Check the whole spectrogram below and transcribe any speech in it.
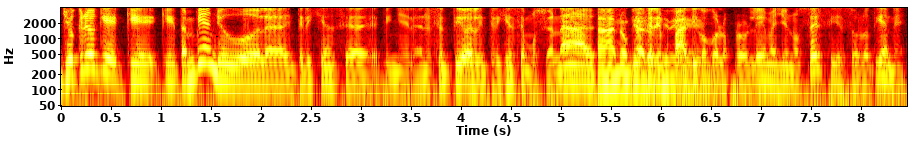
Yo creo que, que, que también yo dudo de la inteligencia de Piñera, en el sentido de la inteligencia emocional, Ah, no, claro, de ser tiene- empático con los problemas, yo no sé si eso lo tiene.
